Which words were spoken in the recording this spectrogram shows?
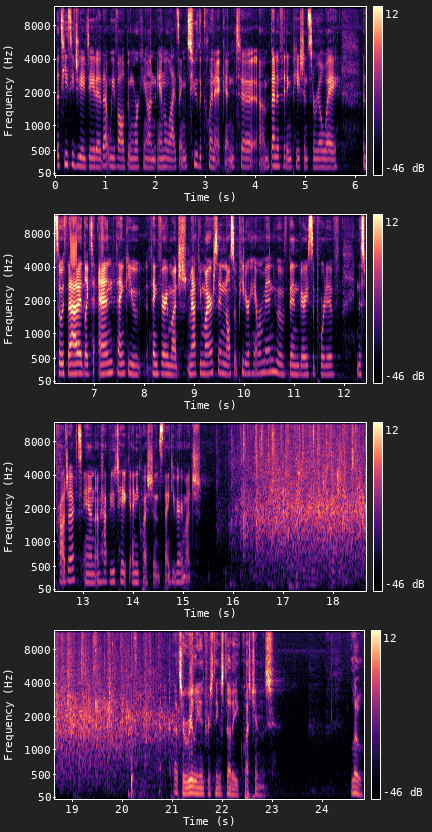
the TCGA data that we've all been working on analyzing to the clinic and to um, benefiting patients in a real way. And so with that, I'd like to end. Thank you, thank very much Matthew Meyerson and also Peter Hammerman, who have been very supportive in this project, and I'm happy to take any questions. Thank you very much. That's a really interesting study. Questions? Lou.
